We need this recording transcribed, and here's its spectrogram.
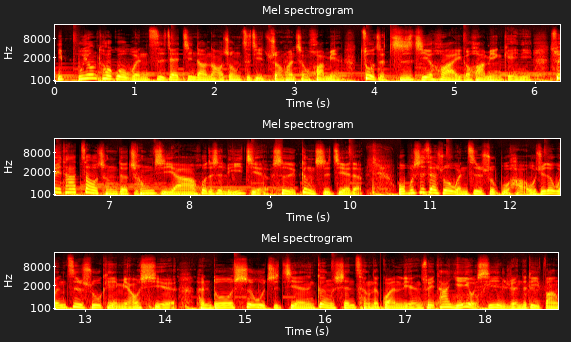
你不用透过文字再进到脑中自己转换成画面，作者直接画一个画面给你，所以它造成的冲击啊，或者是理解是更直接的。我不是在说文字书不好，我觉得文字书可以描写很多事物之间更深层的关联，所以它也有吸。引人的地方。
